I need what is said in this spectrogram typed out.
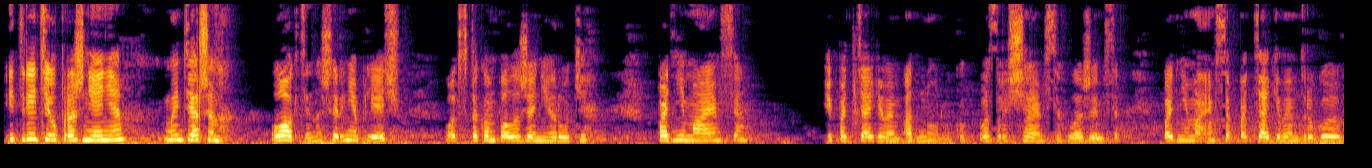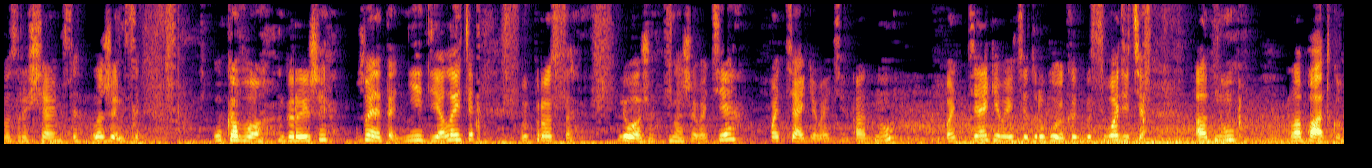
И третье упражнение. Мы держим Локти на ширине плеч. Вот в таком положении руки. Поднимаемся и подтягиваем одну руку. Возвращаемся, ложимся. Поднимаемся, подтягиваем другую, возвращаемся, ложимся. У кого грыжи, вы это не делаете. Вы просто лежа на животе подтягиваете одну, подтягиваете другую. Как бы сводите одну лопатку.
